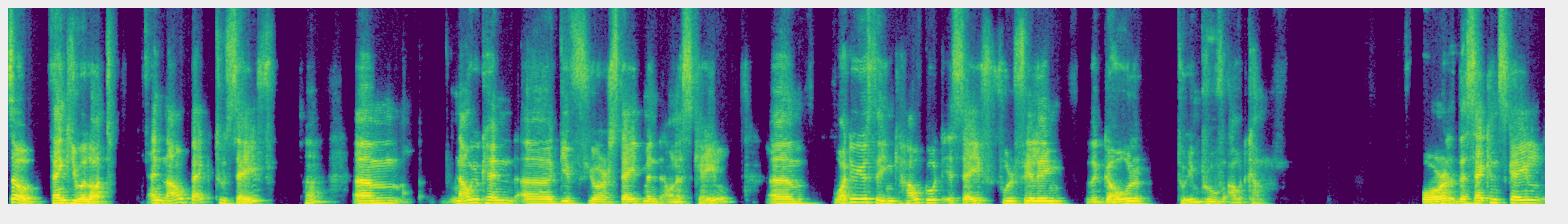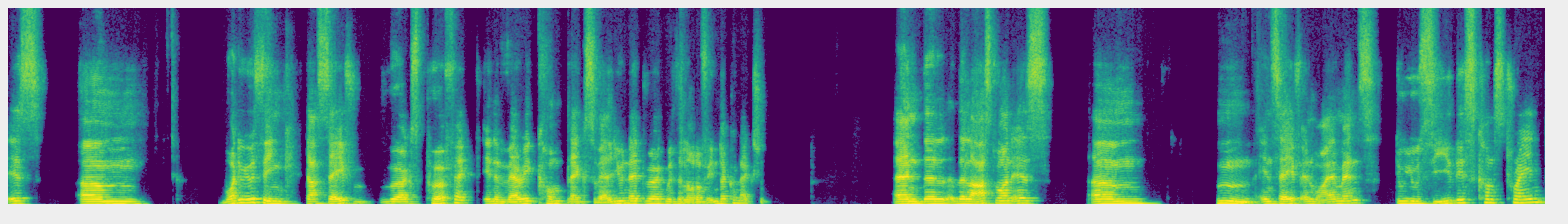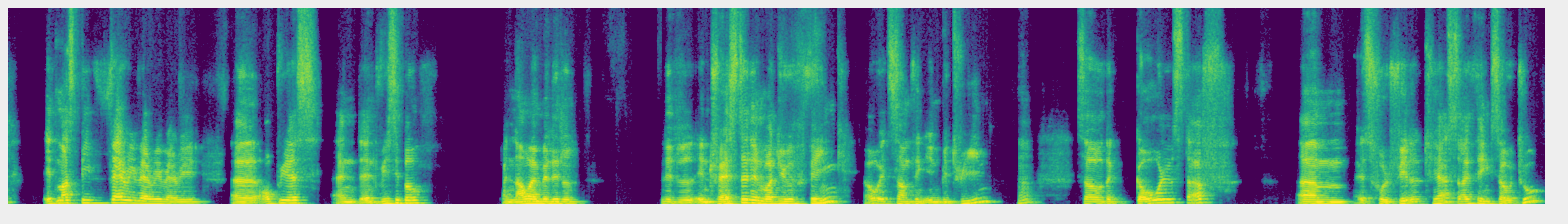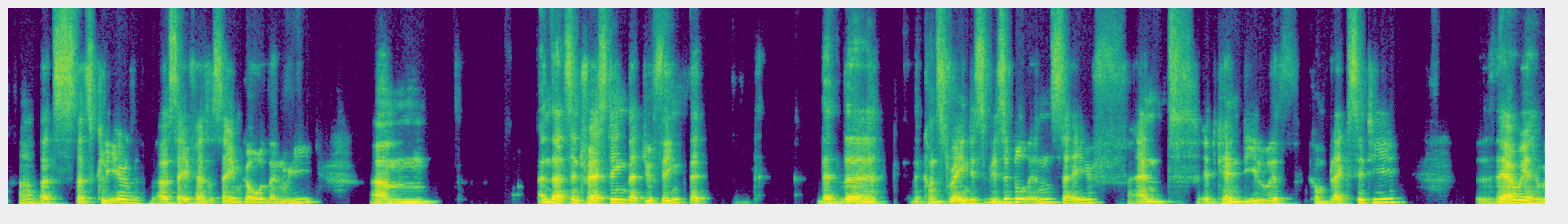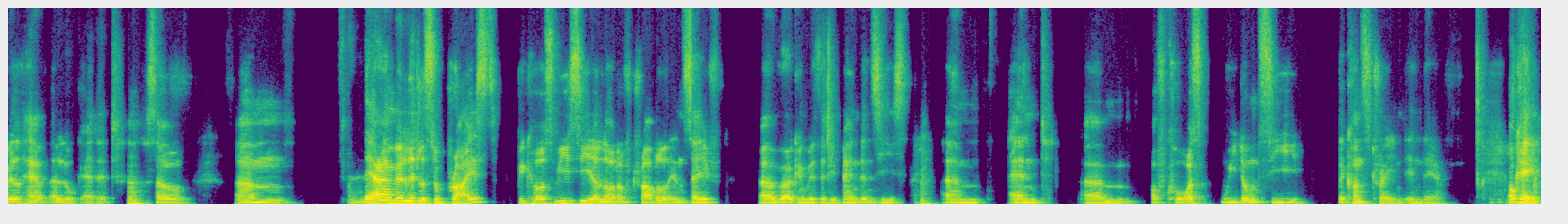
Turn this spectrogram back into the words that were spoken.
So thank you a lot. And now back to SAFe. Huh? Um, now you can uh, give your statement on a scale. Um, what do you think? How good is SAFe fulfilling the goal to improve outcome? Or the second scale is, um, what do you think? Does SAFe works perfect in a very complex value network with a lot of interconnection? And the, the last one is, um, hmm, in SAFe environments, do you see this constraint? It must be very, very, very uh, obvious and, and visible. And now I'm a little, little interested in what you think. Oh, it's something in between. Huh? So the goal stuff um, is fulfilled. Yes, I think so too. Huh? That's that's clear. Uh, SAFe has the same goal than we. Um, and that's interesting that you think that that the the constraint is visible in SAFe and it can deal with complexity there we will have a look at it huh? so um, there i'm a little surprised because we see a lot of trouble in SAFe uh, working with the dependencies um, and um, of course we don't see the constraint in there. Okay,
